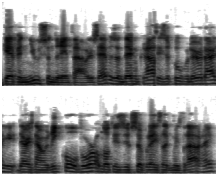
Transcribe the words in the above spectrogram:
Gavin Newsom erin te houden. Ze hebben zo'n democratische gouverneur daar. Die, daar is nou een recall voor, omdat hij zich zo vreselijk misdragen heeft.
